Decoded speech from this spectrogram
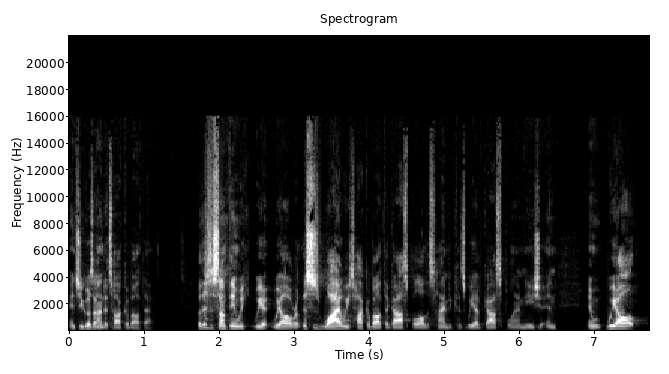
And she goes on to talk about that. But this is something we, we, we all, this is why we talk about the gospel all the time, because we have gospel amnesia. And, and we all,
